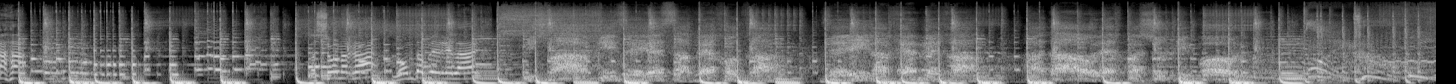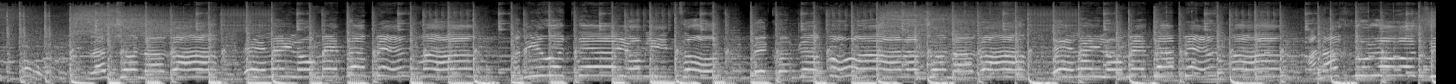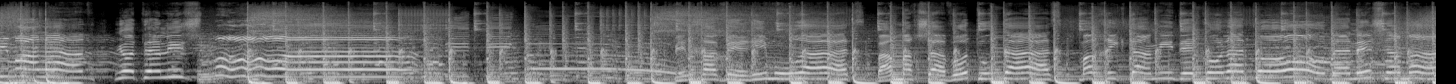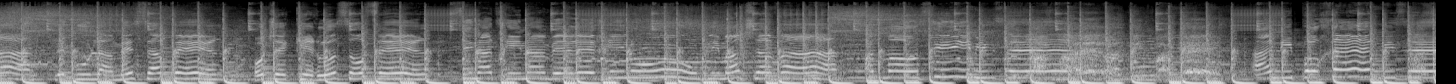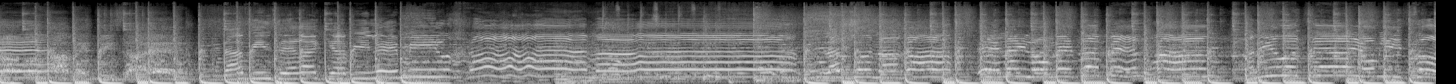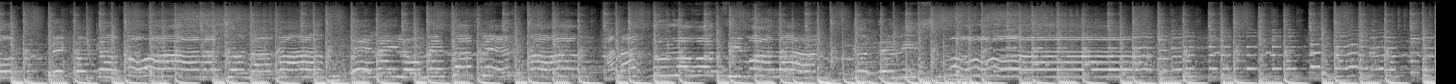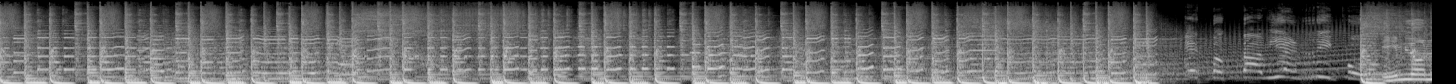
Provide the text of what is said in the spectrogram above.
לשון הרע לא מדבר אליי. תשמע אחי זה יסבך לשמוע בין חברים הוא רץ, במחשבות הוא טס מרחיק תמיד את כל הטוב והנשמה. לכולם מספר, עוד שקר לא סופר שנאת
